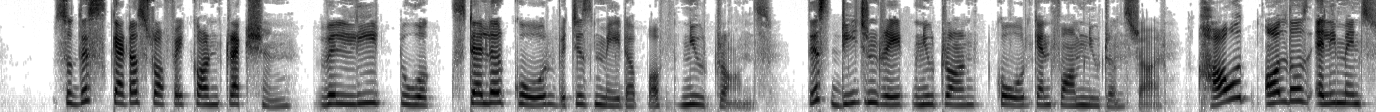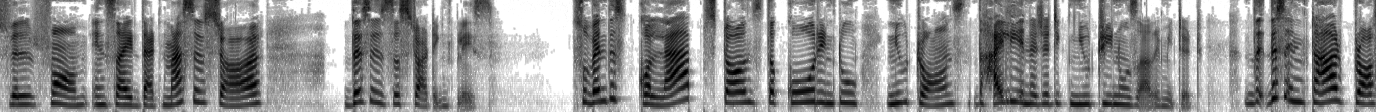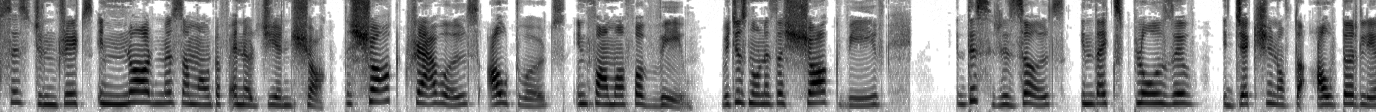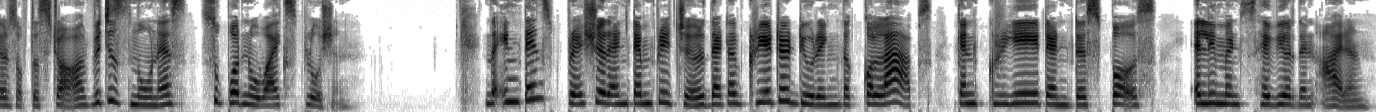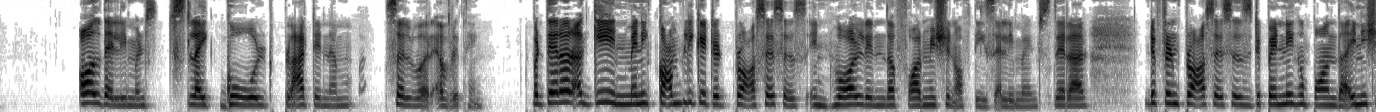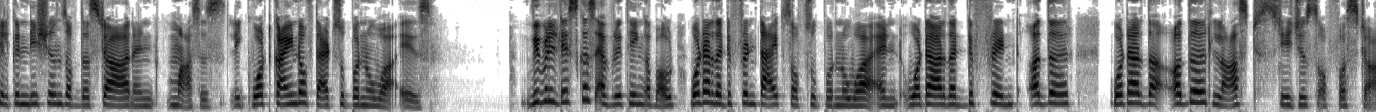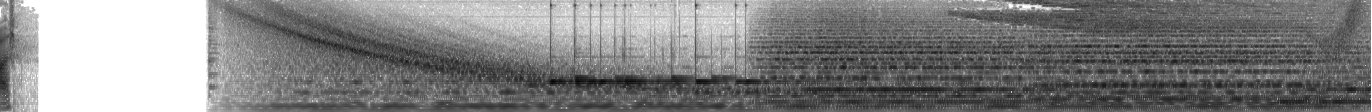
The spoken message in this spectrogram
So, this catastrophic contraction will lead to a stellar core which is made up of neutrons. This degenerate neutron core can form neutron star. How all those elements will form inside that massive star, this is the starting place. So, when this collapse turns the core into neutrons, the highly energetic neutrinos are emitted. Th- this entire process generates enormous amount of energy and shock. The shock travels outwards in form of a wave, which is known as a shock wave. This results in the explosive ejection of the outer layers of the star, which is known as supernova explosion. The intense pressure and temperature that are created during the collapse can create and disperse elements heavier than iron. All the elements like gold, platinum, silver, everything. But there are again many complicated processes involved in the formation of these elements. There are different processes depending upon the initial conditions of the star and masses, like what kind of that supernova is. We will discuss everything about what are the different types of supernova and what are the different other what are the other last stages of a star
